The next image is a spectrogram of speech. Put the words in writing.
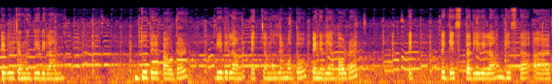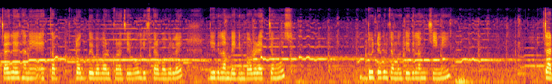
টেবিল চামচ দিয়ে দিলাম দুধের পাউডার দিয়ে দিলাম এক চামচের মতো পেনেলিয়া পাউডার একটা গেস্তা দিয়ে দিলাম। গিস্তা, আর চাইলে এখানে এক কাপ টক দই ব্যবহার করা যাব গিস্তার বদলে দিয়ে দিলাম বেকিং পাউডার এক চামচ, দুই টেবিল চামচ দিয়ে দিলাম চিনি, চার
